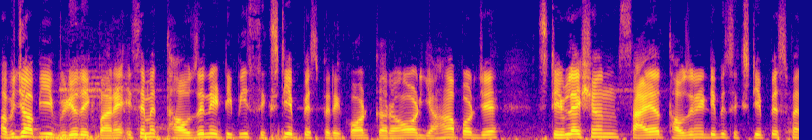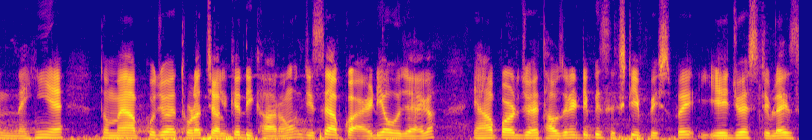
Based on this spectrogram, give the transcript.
अभी जो आप ये वीडियो देख पा रहे हैं, इसे मैं थाउज़ेंड एटी पी सिक्सटी पे रिकॉर्ड कर रहा हूँ और यहाँ पर जो है स्टेबलेशन शायद thousand eighty P sixty F पर नहीं है तो मैं आपको जो है थोड़ा चल के दिखा रहा हूँ जिससे आपको आइडिया हो जाएगा यहाँ पर जो है thousand eighty P sixty F पे ये जो है स्टेबलाइज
